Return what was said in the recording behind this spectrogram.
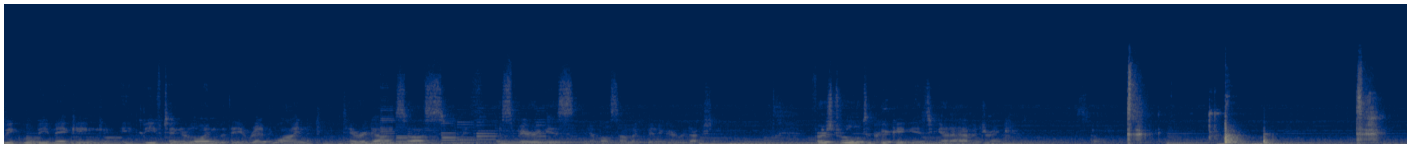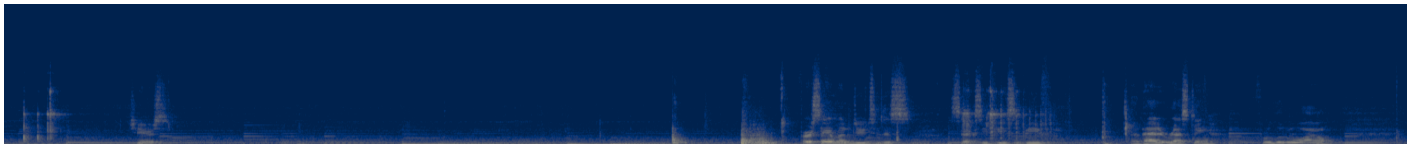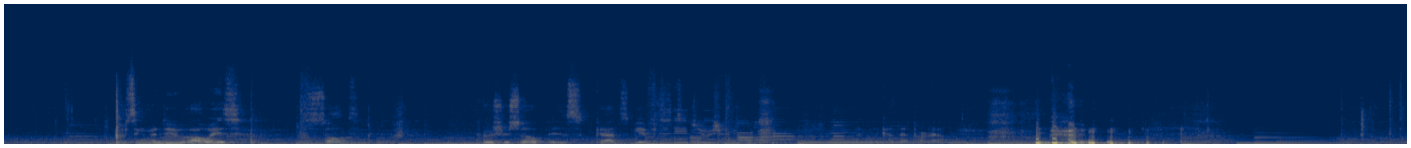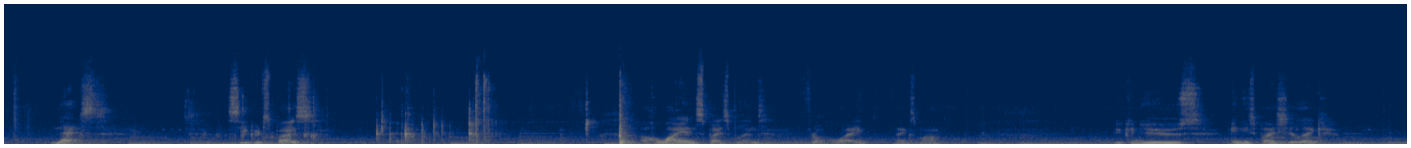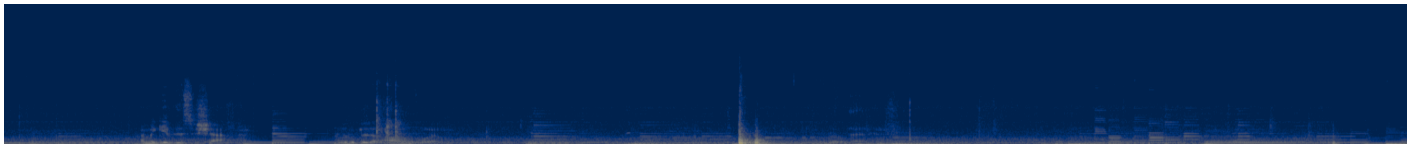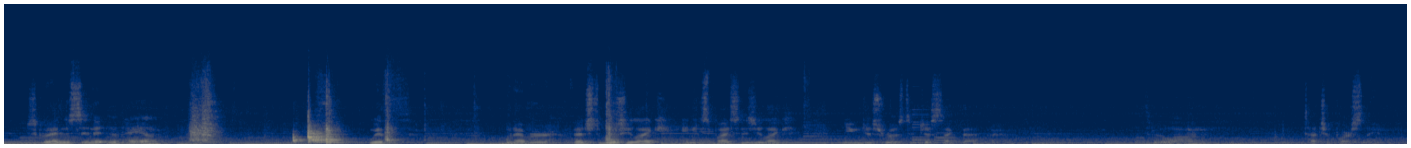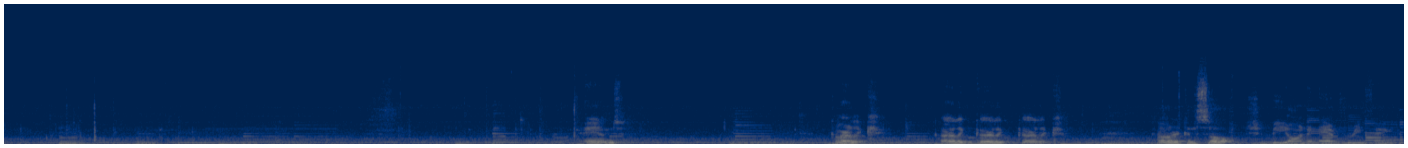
be making a beef tenderloin with a red wine tarragon sauce with asparagus and a balsamic vinegar reduction. First rule to cooking is you gotta have a drink. So. Cheers. First thing I'm to do to this sexy piece of beef, I've had it resting for a little while. First thing I'm to do, always, salt. Kosher salt is God's gift to Jewish people. I'm to cut that part out. Next, secret spice, a Hawaiian spice blend from Hawaii. Thanks, Mom. You can use any spice you like. I'm gonna give this a shot. A little bit of olive oil. Just go ahead and sit it in the pan with whatever vegetables you like, any spices you like. You can just roast it just like that. Throw on touch of parsley. And garlic. Garlic, garlic, garlic. Garlic and salt should be on everything.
